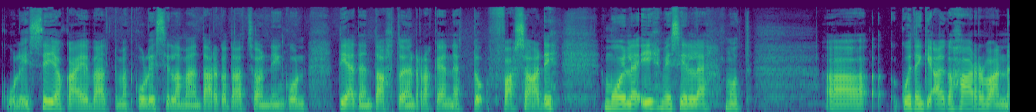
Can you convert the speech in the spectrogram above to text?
kulissi, joka ei välttämättä kulissilla, mä en tarkoita, että se on niin kuin tieten tahtojen rakennettu fasadi muille ihmisille, mutta äh, kuitenkin aika harvan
